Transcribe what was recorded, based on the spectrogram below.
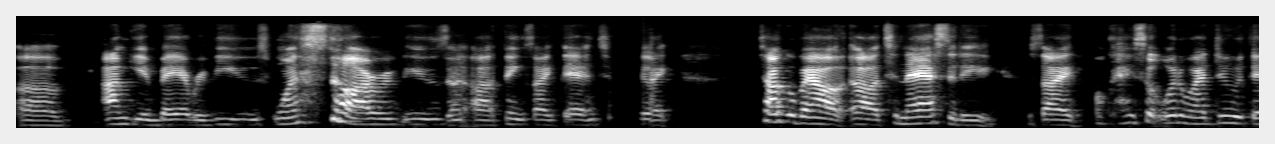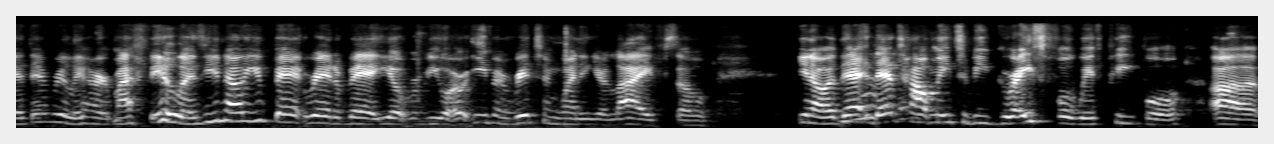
Uh, I'm getting bad reviews, one star reviews, uh, uh, things like that. And to, like talk about uh, tenacity. It's like, okay, so what do I do with that? That really hurt my feelings. You know, you bet read a bad Yelp review or even written one in your life. So you know that yeah. that taught me to be graceful with people uh,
